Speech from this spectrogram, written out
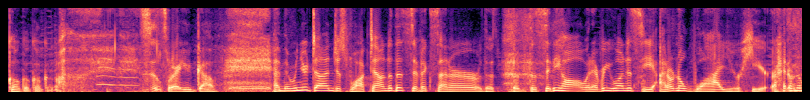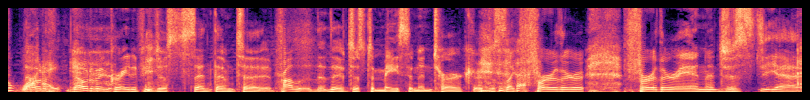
go, go, go, go. this is where you go. And then when you're done, just walk down to the civic center or the, the, the city hall, whatever you want to see. I don't know why you're here. I don't know why. that would have been great if you just sent them to probably just to Mason and Turk, or just like further, further in, just yeah.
